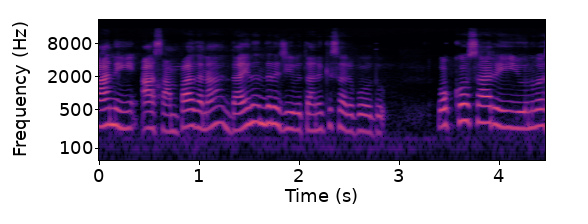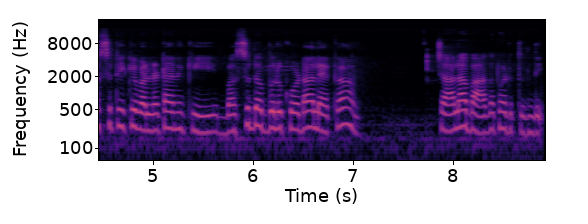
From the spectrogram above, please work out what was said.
కానీ ఆ సంపాదన దైనందిన జీవితానికి సరిపోదు. ఒక్కోసారి యూనివర్సిటీకి వెళ్ళటానికి బస్సు డబ్బులు కూడా లేక చాలా బాధపడుతుంది.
